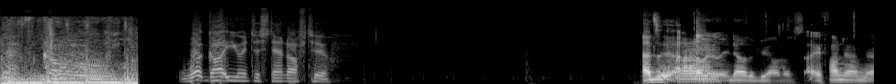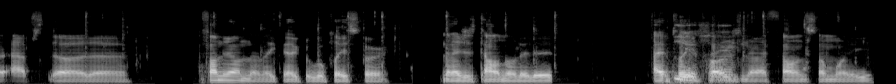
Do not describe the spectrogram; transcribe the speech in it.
what got you into standoff two? That's it. I don't Um, really know to be honest. I found it on the apps. Uh, the I found it on the like the Google Play Store. And then I just downloaded it. I played Yeah, pubs and then I found somebody.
